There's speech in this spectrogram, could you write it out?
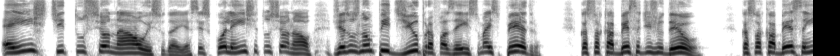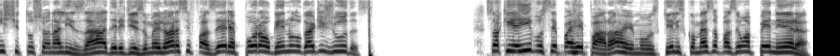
É institucional isso daí, essa escolha é institucional. Jesus não pediu para fazer isso, mas Pedro, com a sua cabeça de judeu, com a sua cabeça institucionalizada, ele diz: o melhor a se fazer é pôr alguém no lugar de Judas. Só que aí você vai reparar, irmãos, que eles começam a fazer uma peneira.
